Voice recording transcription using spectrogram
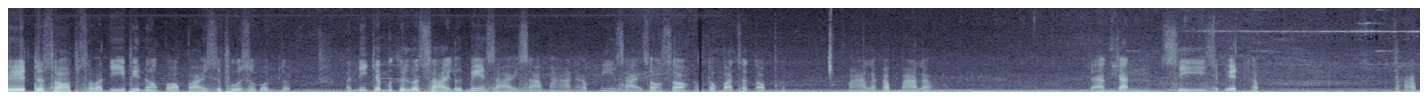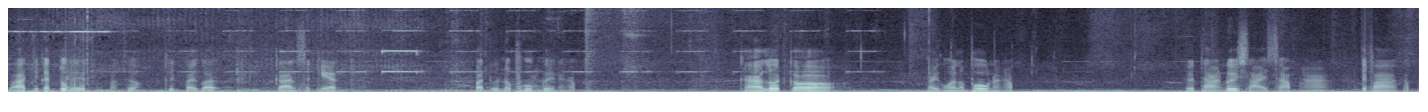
ที่ทดสอบสวัสดีพี่น้องป้องไปสุภูสุคนครับวันนี้จะมาขึ้นรถสายรถเมล์สายสามห้านะครับ มีสายสองสองครับตรงบัสสต็อปครับมาแล้วครับมาแล้ว จากจันสี่สิบเอ็ดครับภาพอาจจะกระตุกบางช่วงขึ้นไปก็การสแกนวัดอุณหภูมิด้วยนะครับ ค่ารถก็ไปหัวลำโพงนะครับ เดินทางโดยสาย 35ไฟฟ้าครับ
